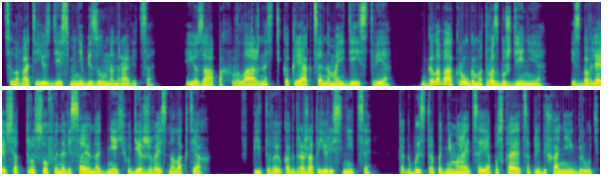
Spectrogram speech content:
Целовать ее здесь мне безумно нравится. Ее запах, влажность, как реакция на мои действия. Голова кругом от возбуждения. Избавляюсь от трусов и нависаю над ней, удерживаясь на локтях. Впитываю, как дрожат ее ресницы, как быстро поднимается и опускается при дыхании грудь.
